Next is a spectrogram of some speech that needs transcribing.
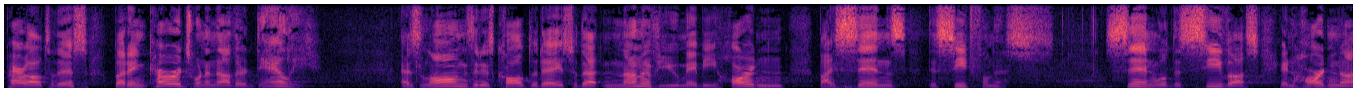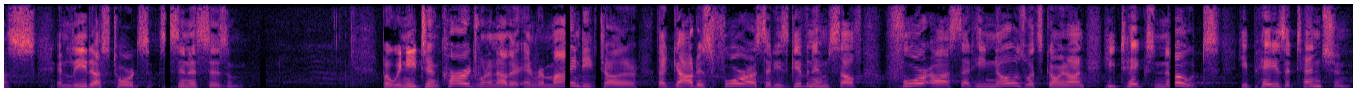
parallel to this, but encourage one another daily, as long as it is called today, so that none of you may be hardened by sin's deceitfulness. Sin will deceive us and harden us and lead us towards cynicism. But we need to encourage one another and remind each other that God is for us, that He's given Himself for us, that He knows what's going on. He takes note, He pays attention.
